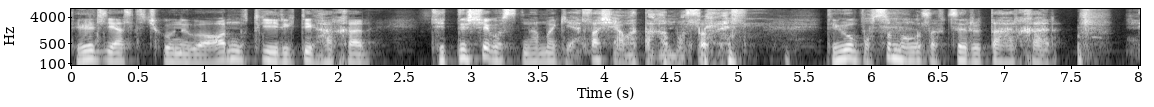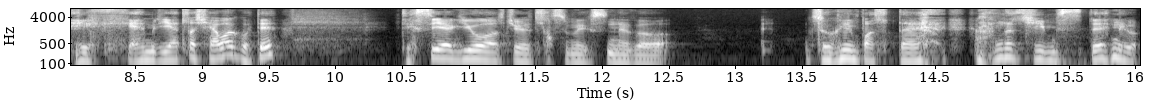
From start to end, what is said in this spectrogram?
Тэгэл ялтчгүй нөгөө орон нутгийн иргэдийг харахаар тэд нар шиг бас намайг ялаа шаваад байгаа юм болов байл. Тэгвэл бусан монгол офицеруудаа харахаар нэг амир ялаа шаваагүй те. Тэгсэн яг юу болж ойлгосон бэ гэсэн нөгөө зөгийн болтой анар шимстэй нэг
